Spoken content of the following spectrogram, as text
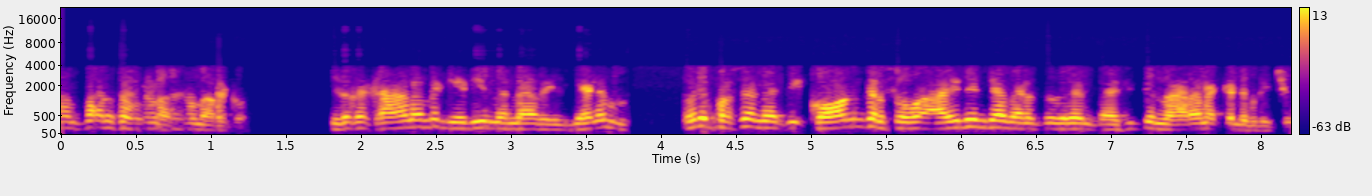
സംസ്ഥാന സമ്മേളനം നടക്കും. ഇതൊക്കെ കാണേണ്ട ഗതിയെന്നല്ലാതെ ജനം ഒരു പ്രശ്നം എന്താ വെച്ചാൽ കോൺഗ്രസ് അഖിലേന്ത്യാ തലത്തിൽ നശിച്ച് നാരായണക്കല്ല് പിടിച്ചു.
